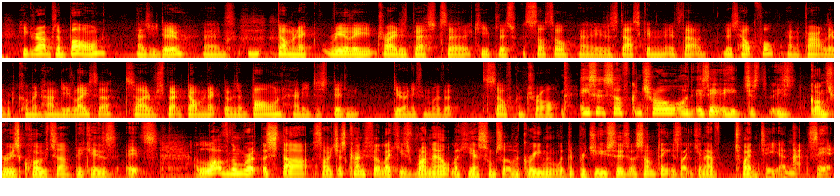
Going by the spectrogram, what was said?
he grabs a bone, as you do, and Dominic really tried his best to keep this subtle, and he was just asking if that is helpful, and apparently it would come in handy later. So I respect Dominic. There was a bone, and he just didn't do anything with it. Self control. Is it self control or is it he just he's gone through his quota? Because it's a lot of them were at the start, so I just kind of feel like he's run out, like he has some sort of agreement with the producers or something. It's like you can have twenty and that's it,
